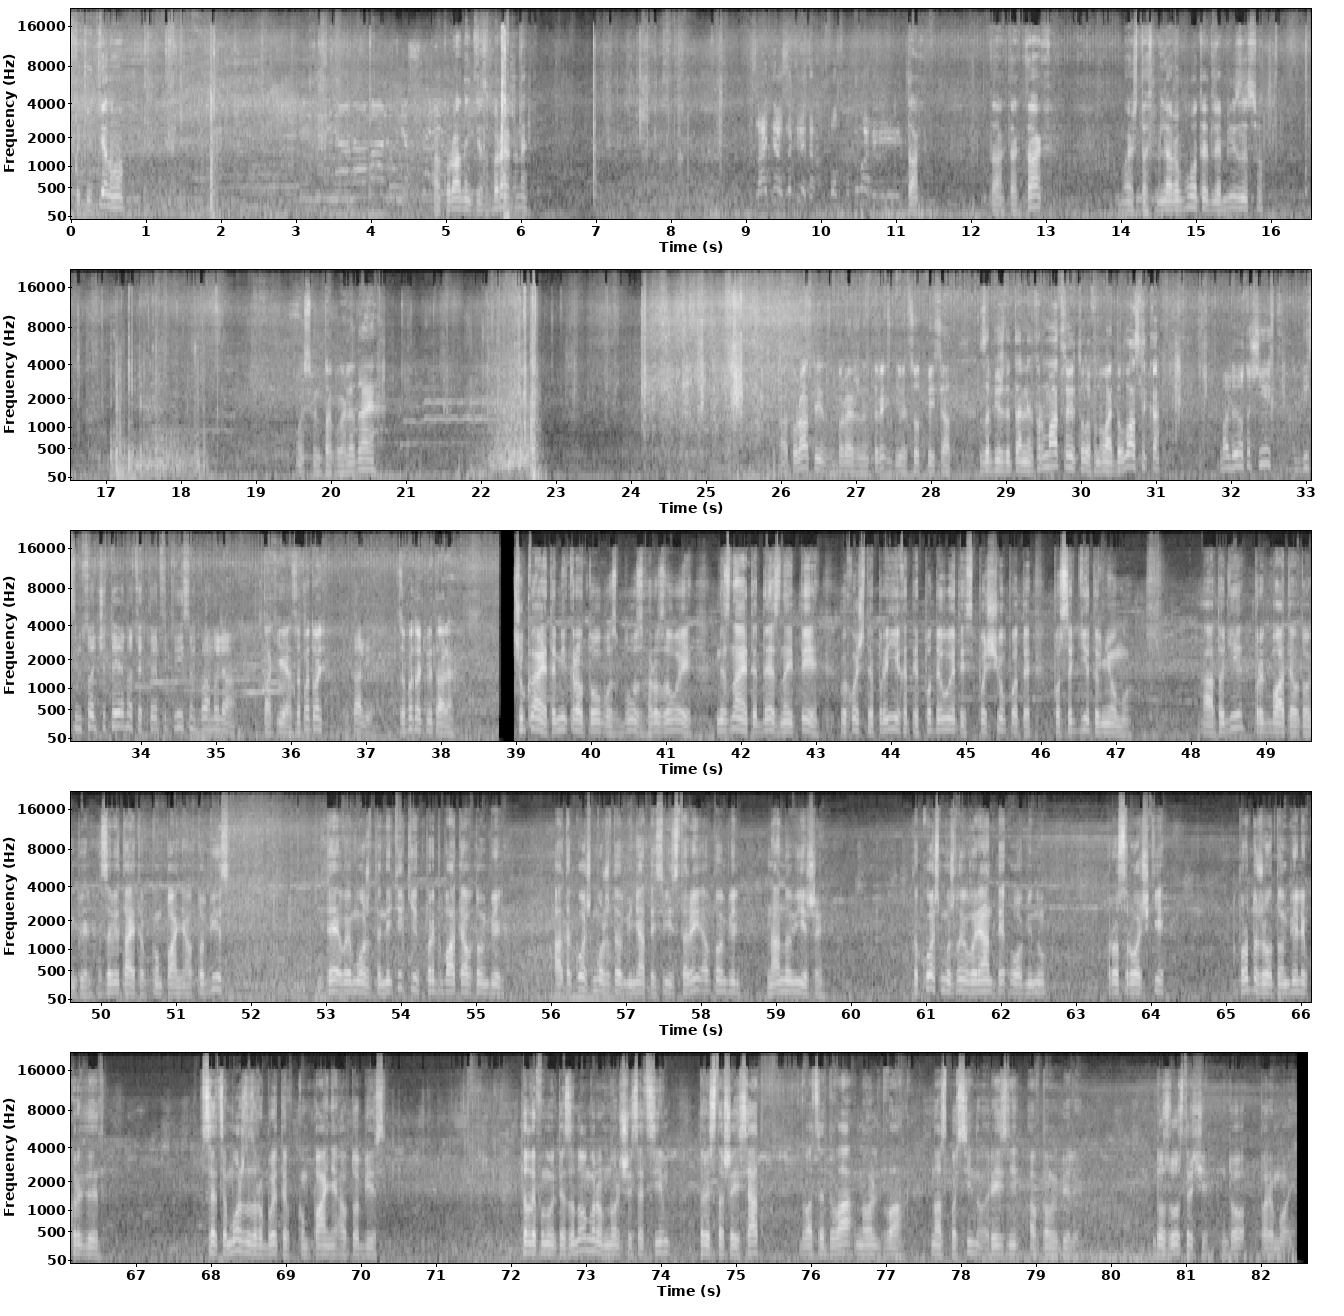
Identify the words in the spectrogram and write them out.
Такий кенго. Акуратненький, збережений. Задня закрита, блокувати і Так. Так, так, так. Бачите, для роботи, для бізнесу. Ось він так виглядає. Акуратний, збережений 3 950. За більш детальну інформацію телефонувати до власника. 096 814 38 20. Так, є, запитувати. Віталій. Запитать Віталя. Шукаєте мікроавтобус, бус, грозовий, не знаєте, де знайти. Ви хочете приїхати, подивитись, пощупати, посидіти в ньому. А тоді придбати автомобіль. Завітайте в компанію Автобіз, де ви можете не тільки придбати автомобіль, а також можете обміняти свій старий автомобіль на новіший. Також можливі варіанти обміну, розсрочки, продажу автомобілів в кредит. Все це можна зробити в компанії Автобіс. Телефонуйте за номером 067 360 2202. У нас постійно різні автомобілі. До зустрічі, до перемоги.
